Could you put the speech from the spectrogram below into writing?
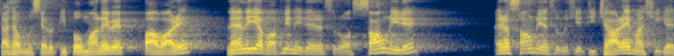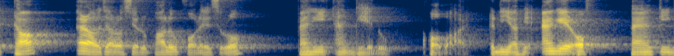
ဒါကြောင့်မို့ဆရာတို့ဒီပုံမှာလည်းပဲပါပါတယ်လမ်းလေးကဘာဖြစ်နေတယ်ဆိုတော့စောင်းနေတယ်အဲ့တော့စောင်းနေရဆိုလို့ရှိရင်ဒီဂျားထဲမှာရှိတဲ့ထောင်အဲ့ဒါကိုကြတော့ဆရာတို့ဘာလို့ခေါ်လဲဆိုတော့ banking angle လို့ခေါ်ပါတယ်တနည်းအားဖြင့် angle of banking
